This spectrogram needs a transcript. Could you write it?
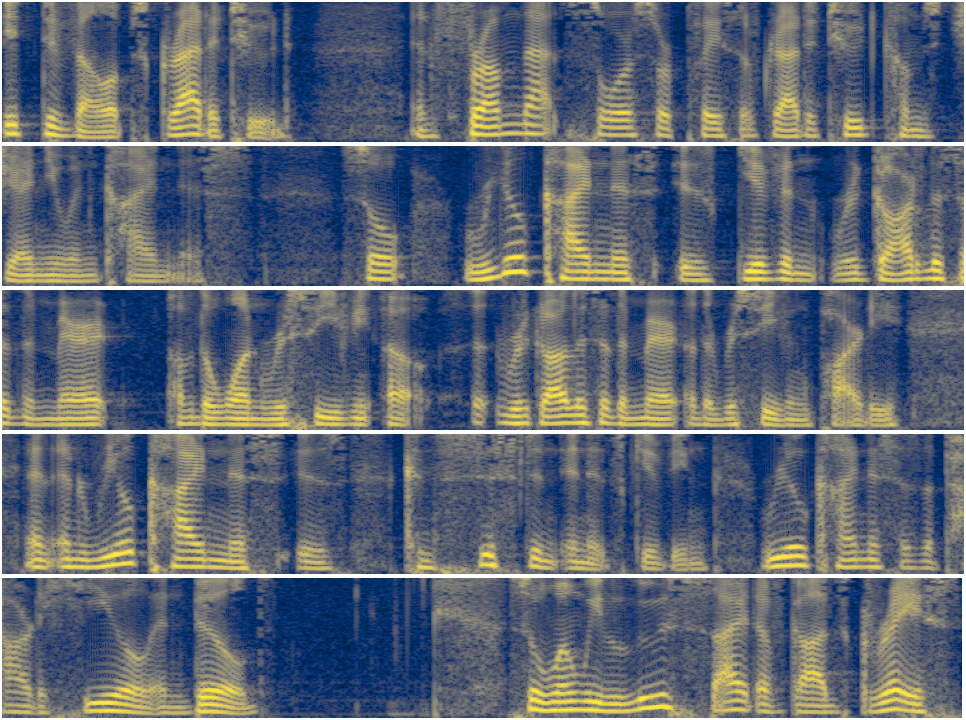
it develops gratitude. And from that source or place of gratitude comes genuine kindness. So real kindness is given regardless of the merit of the one receiving, uh, regardless of the merit of the receiving party. And, and real kindness is consistent in its giving. Real kindness has the power to heal and build. So when we lose sight of God's grace,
